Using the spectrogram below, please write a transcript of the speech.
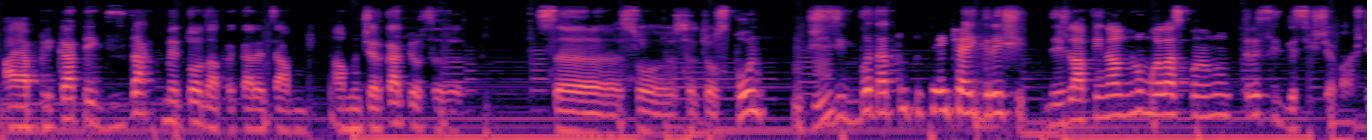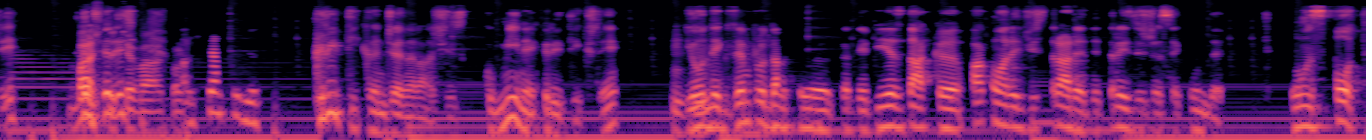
ai aplicat exact metoda pe care ți-am am încercat eu să, să, să, să ți-o spun și Mhm. zic, bă, dar tu, tu aici ai greșit. Deci la final nu mă las până nu trebuie să găsiți ceva, știi? Ba, știu Înțelegi? ceva acolo. Așa sunt critic în general și cu mine critic, știi? Eu, Mhm. de exemplu, dacă că deviez, dacă fac o înregistrare de 30 de secunde, un spot,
